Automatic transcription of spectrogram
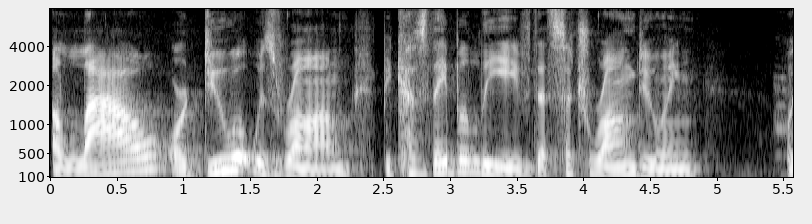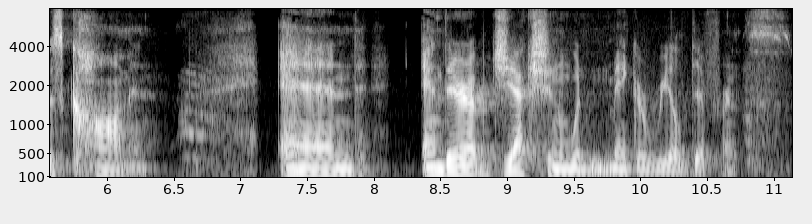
allow or do what was wrong because they believed that such wrongdoing was common. And, and their objection wouldn't make a real difference.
